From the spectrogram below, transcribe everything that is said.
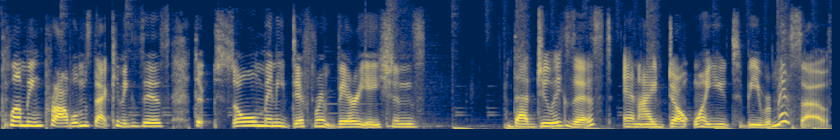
plumbing problems that can exist. There's so many different variations that do exist, and I don't want you to be remiss of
